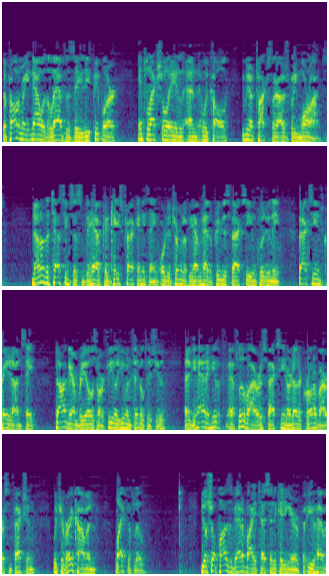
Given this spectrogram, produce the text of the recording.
The problem right now with the labs is they, these people are intellectually and, and we call immunotoxicologically morons. None of the testing systems they have can case track anything or determine if you haven't had a previous vaccine, including the vaccines created on, say, dog embryos or fetal human fetal tissue. And if you had a flu virus vaccine or another coronavirus infection, which are very common, like the flu, you'll show positive antibody tests indicating you're, you have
